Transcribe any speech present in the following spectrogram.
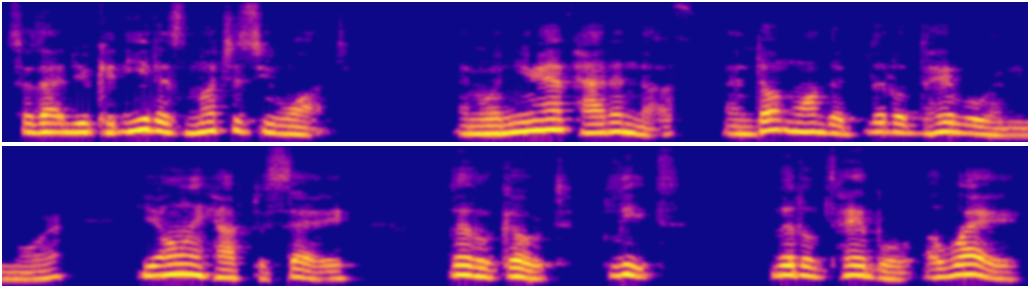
so that you can eat as much as you want and when you have had enough, and don't want the little table any more, you only have to say, Little goat, bleat, little table, away,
